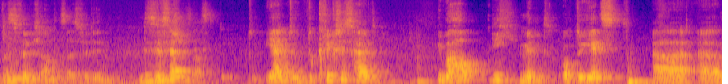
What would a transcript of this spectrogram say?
das ist Mhm. völlig anders als für den. Das ist halt, ja, du, du kriegst es halt überhaupt nicht mit, ob du jetzt äh, äh,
